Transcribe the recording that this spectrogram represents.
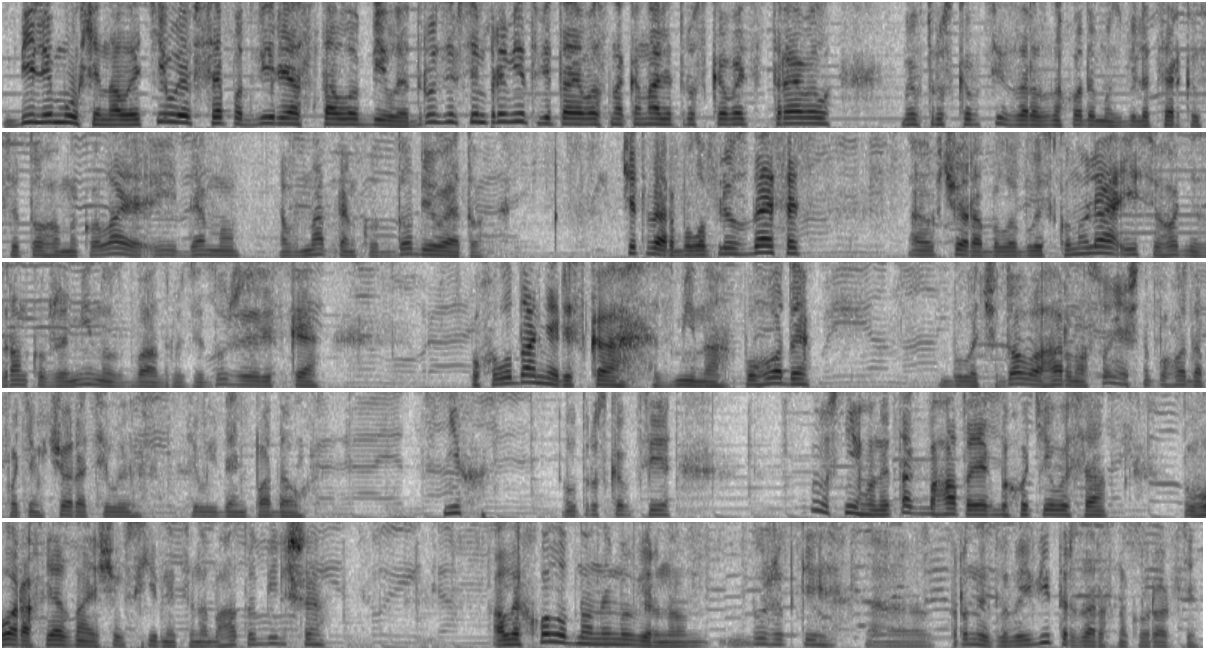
Білі мухи налетіли, все подвір'я стало біле. Друзі, всім привіт! Вітаю вас на каналі Трускавець Тревел. Ми в Трускавці зараз знаходимося біля церкви Святого Миколая і йдемо в напрямку до Бівету. В четвер було плюс 10, е, вчора було близько нуля, і сьогодні зранку вже мінус 2, друзі. Дуже різке похолодання, різка зміна погоди. Була чудова, гарна сонячна погода. Потім вчора цілий, цілий день падав сніг у Трускавці. Ну, снігу не так багато, як би хотілося. В горах я знаю, що в східниці набагато більше. Але холодно, неймовірно. Дуже такий е, пронизливий вітер зараз на курорті.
